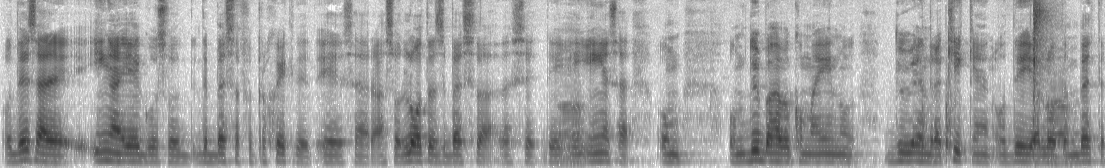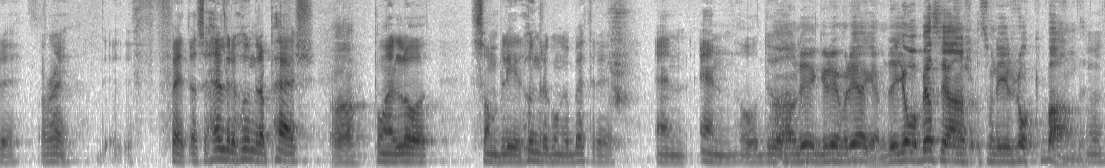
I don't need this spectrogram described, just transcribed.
Och det är så här, inga egos och det bästa för projektet är så här, alltså låtens bästa. That's it. Det är inga så här, om, om du behöver komma in och du ändrar kicken och det gör låten bättre, alright. Fett. Alltså hellre 100 pers Ja. på en låt som blir 100 gånger bättre än en och du Ja, har... det är en grym regel. Det jobbigaste är annars, som det är rockband.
